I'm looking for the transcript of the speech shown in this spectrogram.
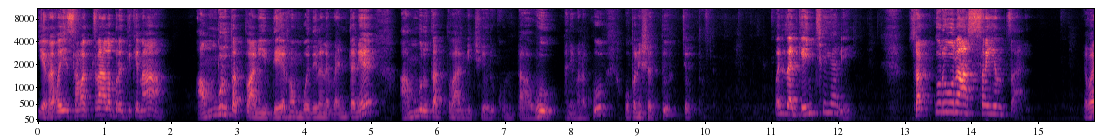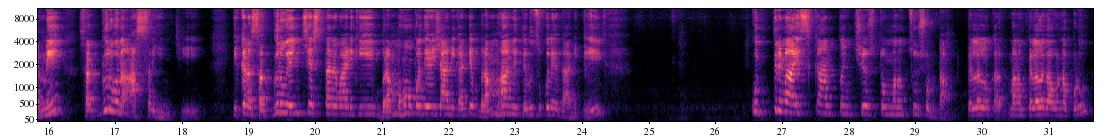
ఇరవై సంవత్సరాల బ్రతికినా అమృతత్వాన్ని దేహం వదిలిన వెంటనే అమృతత్వాన్ని చేరుకుంటావు అని మనకు ఉపనిషత్తు చెప్తుంది. మరి దానికి ఏం చేయాలి? సద్గురువును ఆశ్రయించాలి. ఎవరిని? సద్గురువును ఆశ్రయించి ఇక్కడ సద్గురువు ఏం చేస్తారు వాడికి? బ్రహ్మోపదేశానికి అంటే బ్రహ్మాన్ని తెలుసుకునేదానికి కృత్రిమ అయస్కాంతం చేస్తూ మనం చూసుంటాం. పిల్లలు మనం పిల్లలుగా ఉన్నప్పుడు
